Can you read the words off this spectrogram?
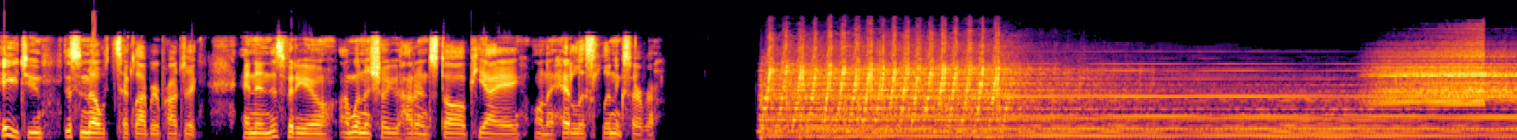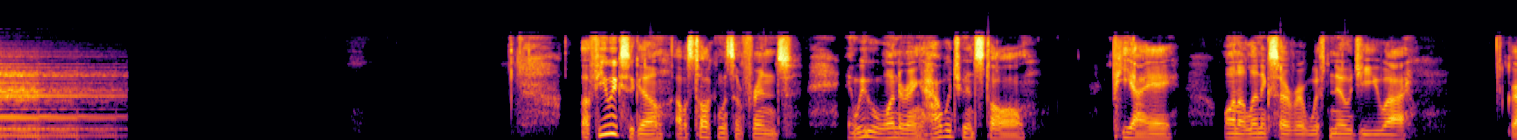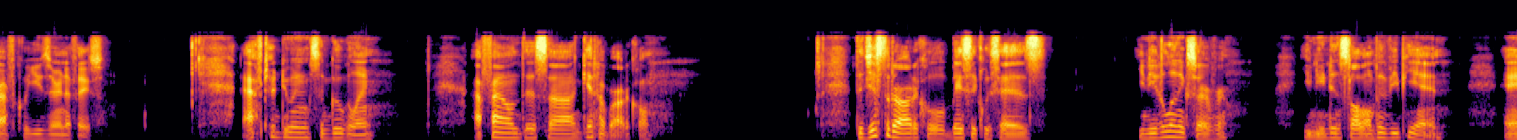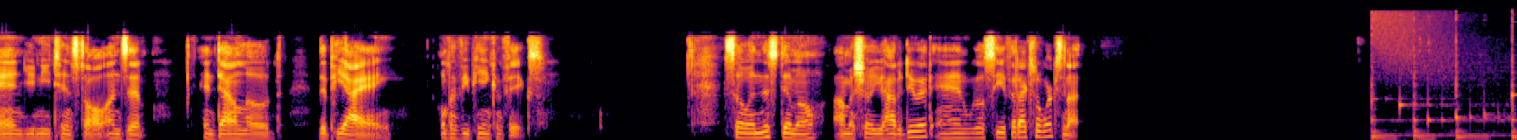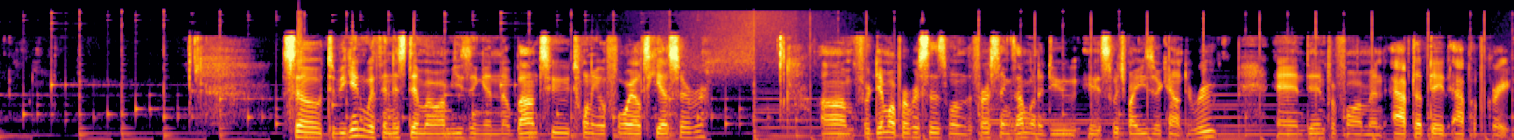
Hey YouTube, this is Mel with the TekLibrary Project, and in this video, I'm going to show you how to install PIA on a headless Linux server. A few weeks ago, I was talking with some friends, and we were wondering how would you install PIA on a Linux server with no GUI graphical user interface. After doing some Googling, I found this uh, GitHub article. The gist of the article basically says you need a Linux server, you need to install OpenVPN, and you need to install Unzip and download the PIA OpenVPN configs. So in this demo, I'm going to show you how to do it, and we'll see if it actually works or not. So to begin with in this demo, I'm using an Ubuntu 2004 LTS server. Um, for demo purposes, one of the first things I'm going to do is switch my user account to root and then perform an apt update apt upgrade.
